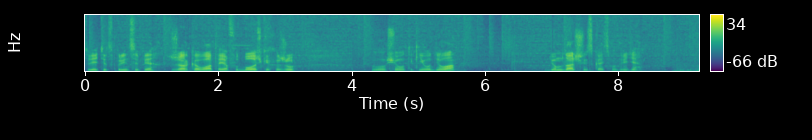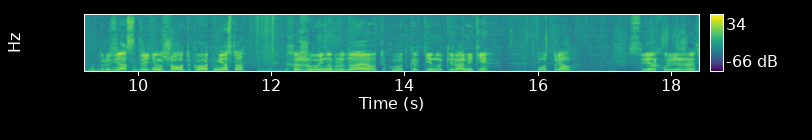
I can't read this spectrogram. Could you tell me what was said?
светит, в принципе, жарковато. Я в футболочке хожу. В общем, вот такие вот дела. Идем дальше искать, смотрите. Друзья, смотрите, нашел вот такое вот место. Хожу и наблюдаю вот такую вот картину керамики. Вот прям сверху лежит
